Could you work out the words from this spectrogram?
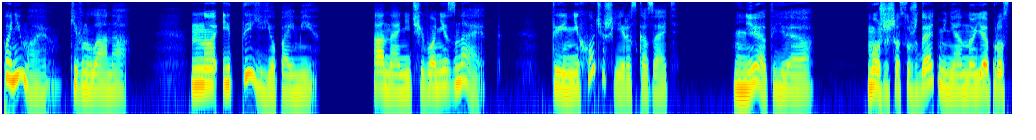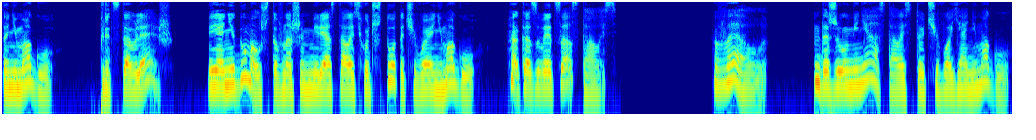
Понимаю, кивнула она. Но и ты ее пойми. Она ничего не знает. Ты не хочешь ей рассказать? Нет, я... Можешь осуждать меня, но я просто не могу. Представляешь? Я не думал, что в нашем мире осталось хоть что-то, чего я не могу. Оказывается, осталось. Вэл, даже у меня осталось то, чего я не могу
